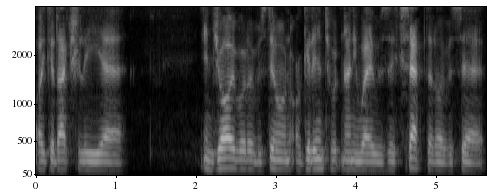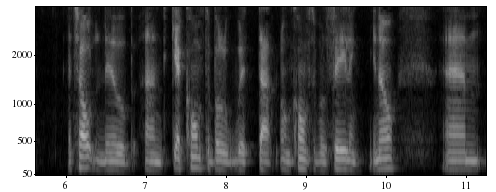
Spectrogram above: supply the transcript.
I could actually uh, enjoy what I was doing or get into it in any way was accept that I was uh, a total noob and get comfortable with that uncomfortable feeling, you know. Um,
